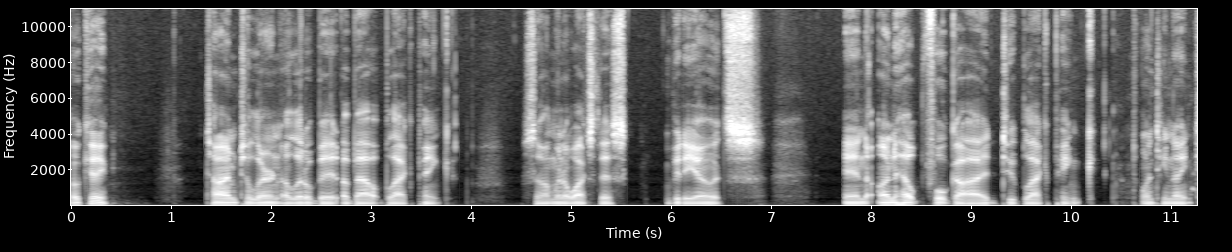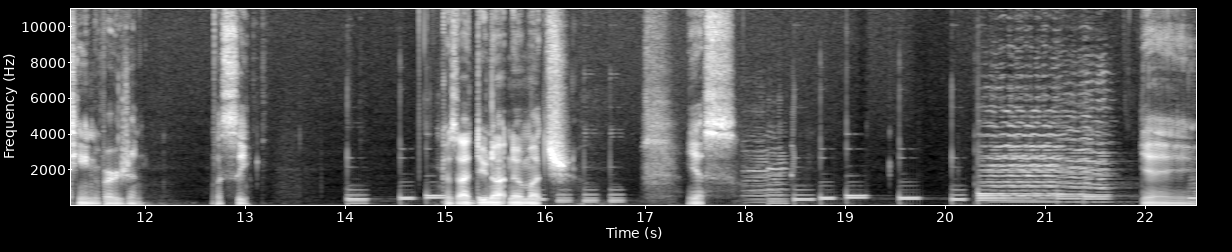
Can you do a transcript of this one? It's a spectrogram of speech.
Okay, time to learn a little bit about Blackpink. So I'm going to watch this video. It's an unhelpful guide to Blackpink 2019 version. Let's see. Because I do not know much. Yes. Yay.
